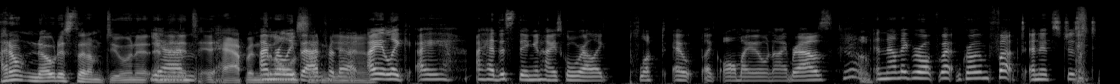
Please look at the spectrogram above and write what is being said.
I don't notice that I'm doing it, Yeah, and then it's, it happens. I'm really a bad sudden, for that. yeah. I like I I had this thing in high school where I like plucked out like all my own eyebrows, Yeah. and now they grow up growing fucked, and it's just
